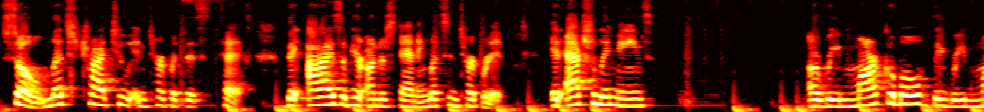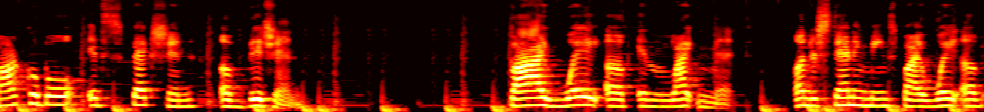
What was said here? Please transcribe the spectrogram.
So let's try to interpret this text. The eyes of your understanding, let's interpret it. It actually means a remarkable, the remarkable inspection of vision by way of enlightenment. Understanding means by way of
